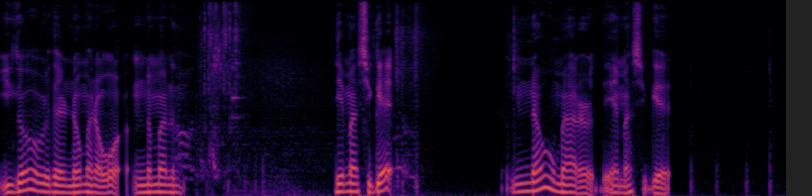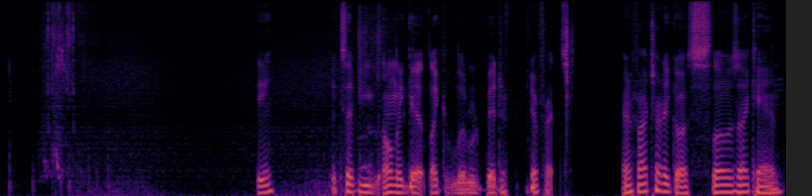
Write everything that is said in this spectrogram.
you go over there no matter what, no matter the MS you get, no matter the MS you get. See? Except you only get like a little bit of difference. And if I try to go as slow as I can,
